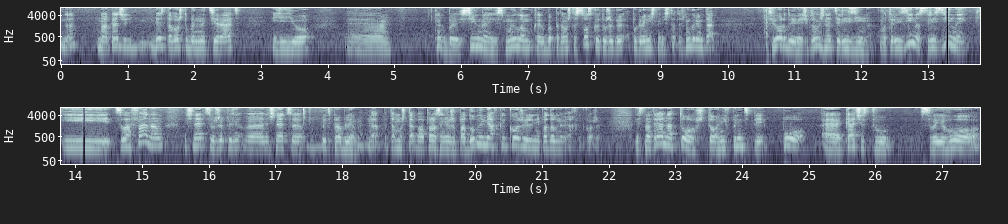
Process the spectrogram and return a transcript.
да? Но опять же, без того, чтобы натирать ее э, как бы сильно и с мылом, как бы, потому что соска это уже пограничная вещество. То есть мы говорим так, твердые вещи, потом начинается резина. Вот резина с резиной и целлофаном начинается уже э, начинается быть проблемы, да, потому что вопрос, они уже подобны мягкой коже или не подобны мягкой коже. Несмотря на то, что они, в принципе, по э, качеству своего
